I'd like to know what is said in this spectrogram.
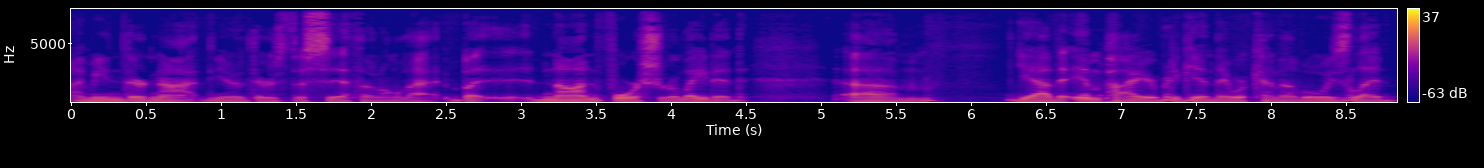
I mean, they're not. You know, there's the Sith and all that, but non-Force related. Um, yeah, the Empire, but again, they were kind of always led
